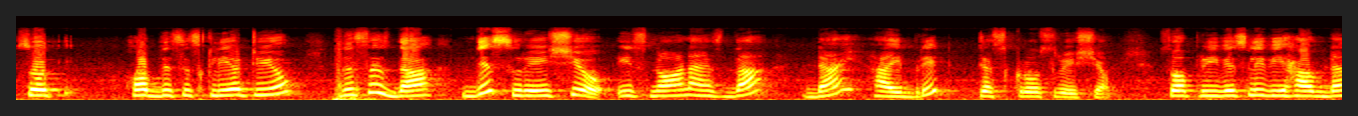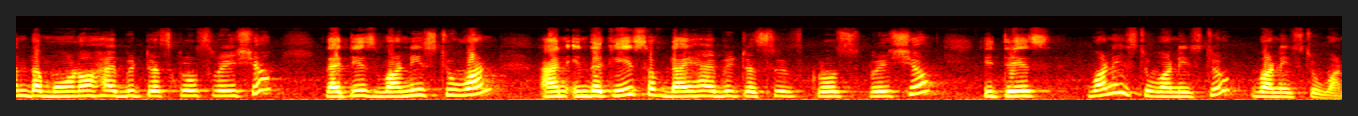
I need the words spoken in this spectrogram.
So, hope this is clear to you. This is the this ratio is known as the dihybrid test cross ratio. So, previously we have done the monohybrid test cross ratio that is 1 is to 1 and in the case of dihybrid test cross ratio it is 1 is to 1 is to 1 is to 1.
